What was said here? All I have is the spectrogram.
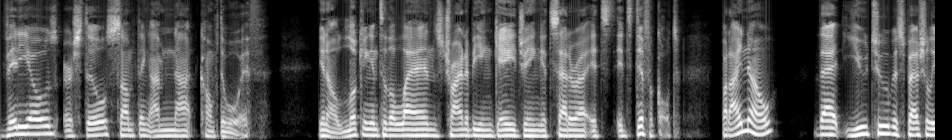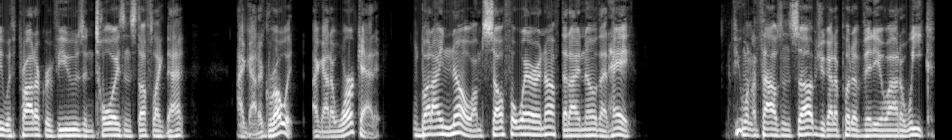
videos are still something I'm not comfortable with. You know, looking into the lens, trying to be engaging, etc. It's it's difficult. But I know that YouTube, especially with product reviews and toys and stuff like that, I got to grow it. I got to work at it. But I know I'm self aware enough that I know that, hey, if you want a thousand subs, you got to put a video out a week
